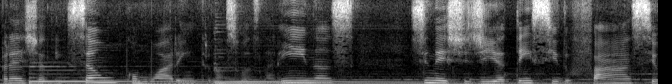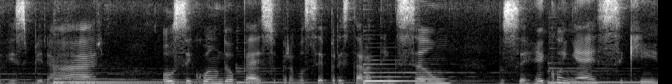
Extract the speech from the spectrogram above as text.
Preste atenção como o ar entra nas suas narinas, se neste dia tem sido fácil respirar, ou se quando eu peço para você prestar atenção, você reconhece que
